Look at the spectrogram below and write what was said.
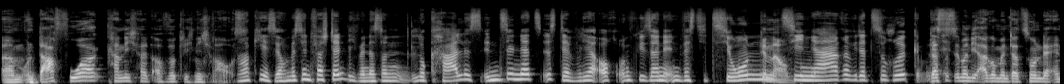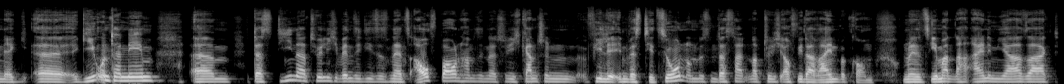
Ähm, und davor kann ich halt auch wirklich nicht raus. Okay, ist ja auch ein bisschen verständlich, wenn das so ein lokales Inselnetz ist, der will ja auch irgendwie seine Investitionen genau. zehn Jahre wieder zurück. Das ist immer die Argumentation der Energieunternehmen, ähm, dass die natürlich, wenn sie dieses Netz aufbauen, haben sie natürlich ganz schön viele Investitionen und müssen das halt halt natürlich auch wieder reinbekommen. Und wenn jetzt jemand nach einem Jahr sagt,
